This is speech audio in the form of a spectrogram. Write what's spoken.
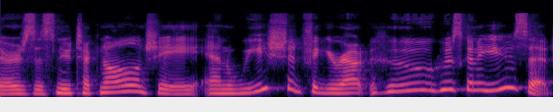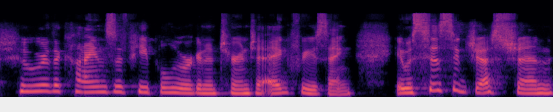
there's this new technology and we should figure out who who's going to use it who are the kinds of people who are going to turn to egg freezing it was his suggestion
